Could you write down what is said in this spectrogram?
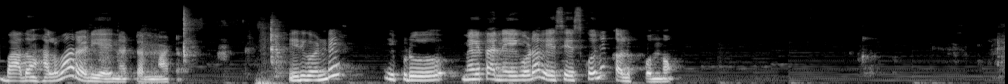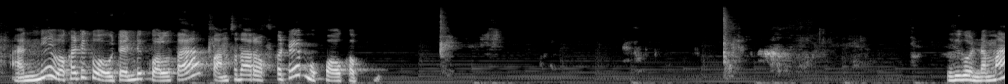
బాదం హల్వా రెడీ అయినట్టు అనమాట ఇదిగోండి ఇప్పుడు మిగతా నెయ్యి కూడా వేసేసుకొని కలుపుకుందాం. అన్నీ ఒకటికి ఒకటండి కొలత పంచదార ఒక్కటే ముప్పావు కప్పు. ఇదిగోండి అమ్మా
